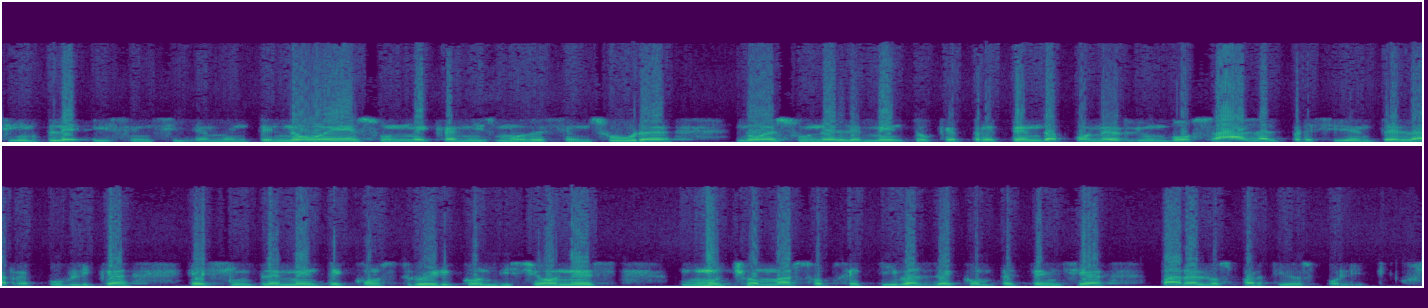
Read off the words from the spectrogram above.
simple y sencillamente. No es un mecanismo de censura, no es un elemento que pretenda ponerle un bozal al presidente de la República, es simplemente construir condiciones mucho más objetivas de competencia para los partidos políticos.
